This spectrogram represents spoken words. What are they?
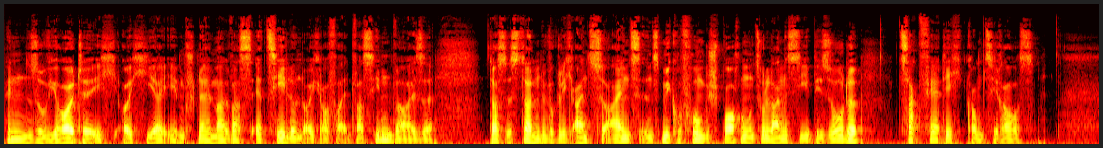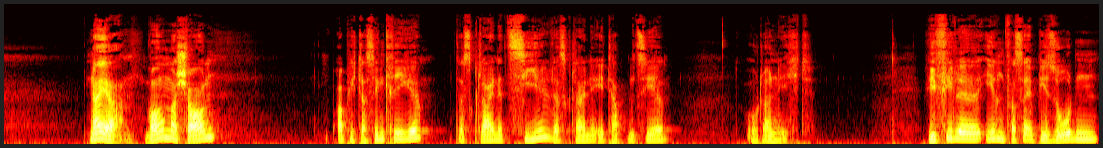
wenn so wie heute ich euch hier eben schnell mal was erzähle und euch auf etwas hinweise. Das ist dann wirklich eins zu eins ins Mikrofon gesprochen und so lang ist die Episode, zack, fertig, kommt sie raus. Naja, wollen wir mal schauen, ob ich das hinkriege, das kleine Ziel, das kleine Etappenziel oder nicht. Wie viele Irgendwasser-Episoden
